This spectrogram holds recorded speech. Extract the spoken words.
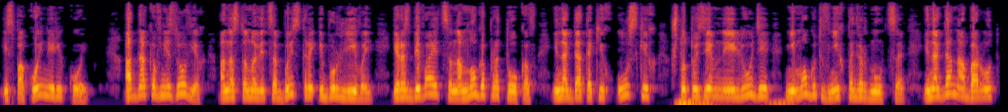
и спокойной рекой. Однако в низовьях она становится быстрой и бурливой и разбивается на много протоков, иногда таких узких, что туземные люди не могут в них повернуться, иногда, наоборот,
